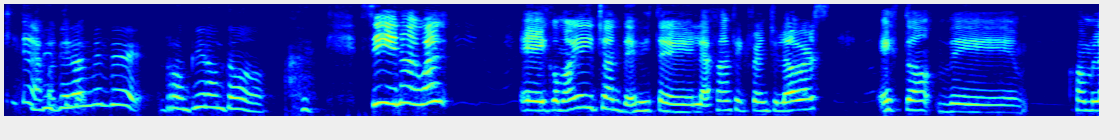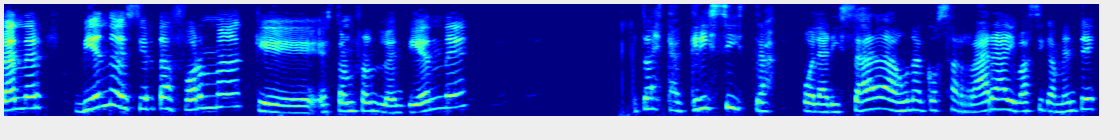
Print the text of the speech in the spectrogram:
¿Qué carajos Literalmente rompieron todo. Sí, no, igual, eh, como había dicho antes, viste, la fanfic Friend to Lovers, esto de Homelander, viendo de cierta forma que Stormfront lo entiende, toda esta crisis transpolarizada a una cosa rara y básicamente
